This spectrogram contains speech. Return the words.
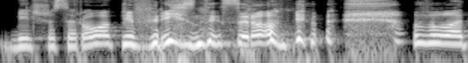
більше сиропів, різних сиропів. Вот.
